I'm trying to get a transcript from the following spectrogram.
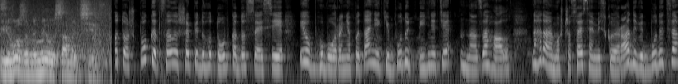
його замінили саме цим. Отож, поки це лише підготовка до сесії і обговорення питань, які будуть підняті на загал. Нагадаємо, що сесія міської ради відбудеться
